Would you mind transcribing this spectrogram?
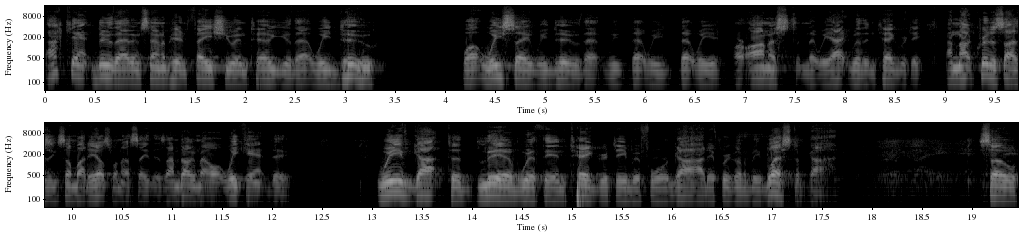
I can't do that and stand up here and face you and tell you that we do what we say we do, that we, that, we, that we are honest and that we act with integrity. I'm not criticizing somebody else when I say this. I'm talking about what we can't do. We've got to live with integrity before God if we're going to be blessed of God. So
